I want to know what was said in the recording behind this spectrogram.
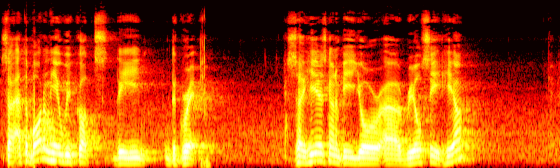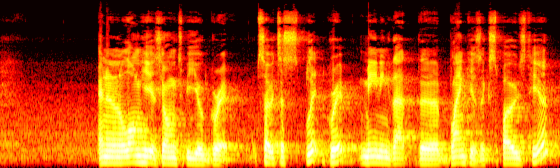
So at the bottom here, we've got the, the grip. So here's going to be your uh, reel seat here. And then along here is going to be your grip. So it's a split grip, meaning that the blank is exposed here.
